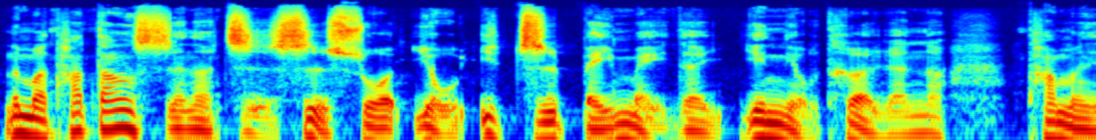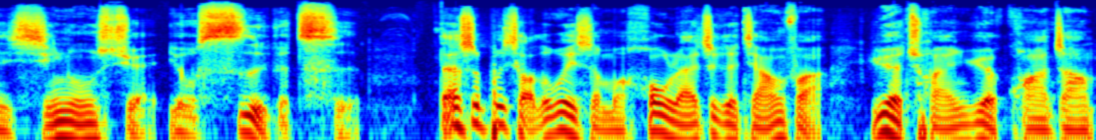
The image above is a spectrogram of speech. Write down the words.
那么他当时呢，只是说有一支北美的因纽特人呢，他们形容雪有四个词。但是不晓得为什么，后来这个讲法越传越夸张，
